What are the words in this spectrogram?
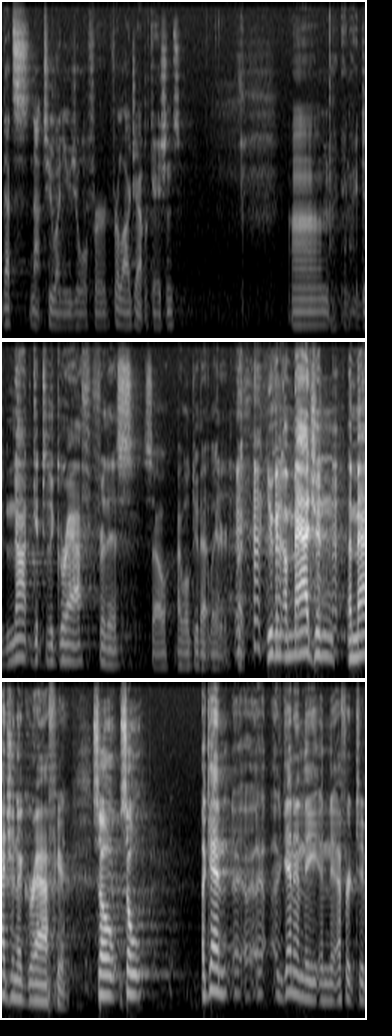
that's not too unusual for, for large applications. Um, and I did not get to the graph for this, so I will do that later. But you can imagine, imagine a graph here. So, so again, uh, uh, again in the, in the effort to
